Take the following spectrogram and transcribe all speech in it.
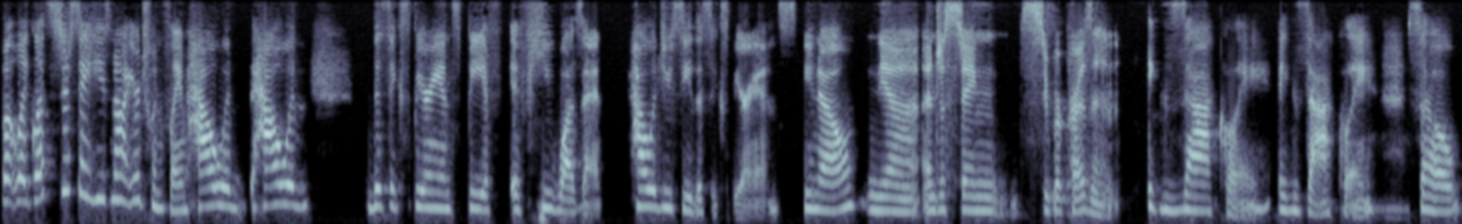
but like, let's just say he's not your twin flame. How would how would this experience be if if he wasn't? How would you see this experience? You know? Yeah, and just staying super present. Exactly, exactly. So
